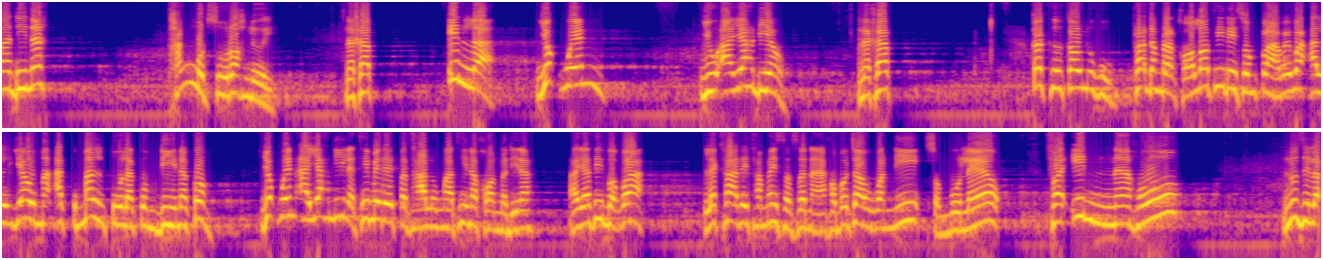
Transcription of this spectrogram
มาดีนะทั้งหมดสุรเลยนะครับ อินละยกเว้นอยู่อายะเดียวนะครับ ก็คือเกาลูหูพระดำรัสของลอที่ได้ทรงกล่าวไว้ว่าอัลเยามาอักมัลตุลกุมดีนะกุมยกเว้นอายะนี้แหละที่ไม่ได้ประทานลงมาที่นครมาดีนะอายะที่บอกว่า และข้าได้ทำให้ศาสนาของพวกเจ้าวันนี้สมบูรณ์แล้วفإنه نزل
